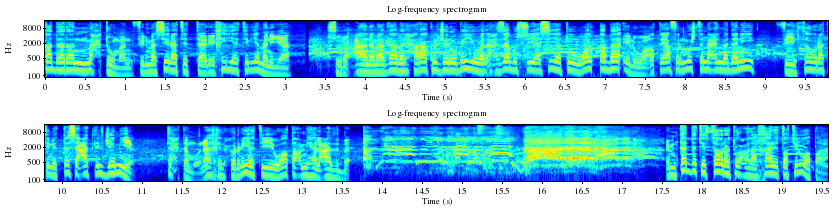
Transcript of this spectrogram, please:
قدرا محتوما في المسيرة التاريخية اليمنية سرعان ما ذاب الحراك الجنوبي والأحزاب السياسية والقبائل وأطياف المجتمع المدني في ثورة اتسعت للجميع تحت مناخ الحرية وطعمها العذب. امتدت الثورة على خارطة الوطن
